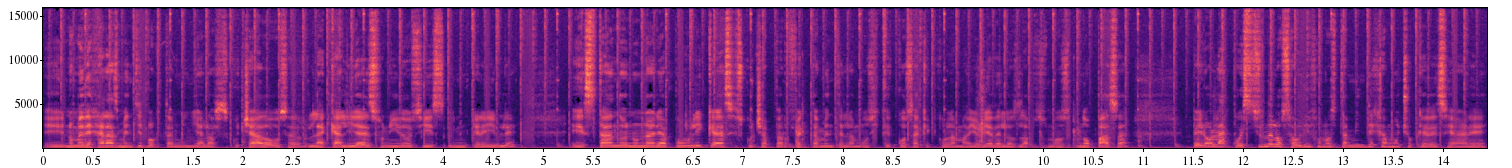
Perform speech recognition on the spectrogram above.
Eh, no me dejarás mentir porque también ya lo has escuchado. O sea, la calidad de sonido sí es increíble. Estando en un área pública se escucha perfectamente la música, cosa que con la mayoría de los laptops no, pasa. Pero la cuestión de los audífonos también deja mucho que desear. ¿eh?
